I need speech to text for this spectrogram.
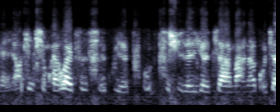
美，然后近期我们看外资持股也不持续的一个加码，那股价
